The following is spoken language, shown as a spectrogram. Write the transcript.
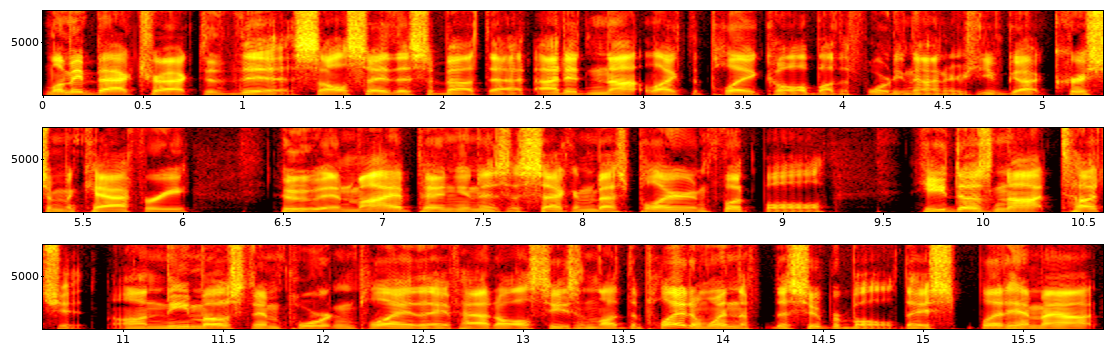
let me backtrack to this. I'll say this about that. I did not like the play call by the 49ers. You've got Christian McCaffrey, who, in my opinion, is the second best player in football. He does not touch it on the most important play they've had all season. The play to win the, the Super Bowl. They split him out,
